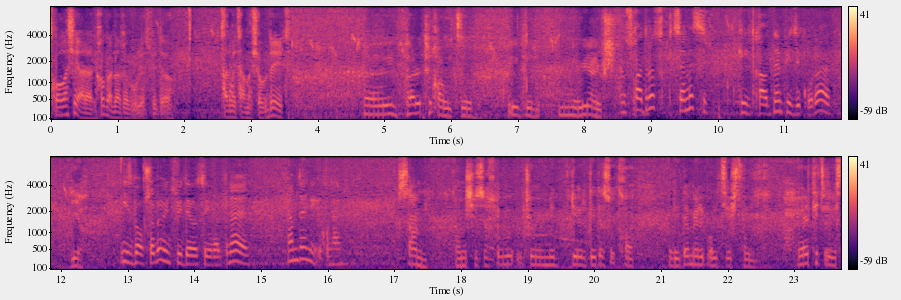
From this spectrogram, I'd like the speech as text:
სკოლაში არ არის ხო გადაღებული ეს ვიდეო? სად მეთამაშობდით? აი, ფარეთ ყავით. იქ რუიანებში. სხვა დროს ცემეს გირტყავდნენ ფიზიკურად? დიახ. ის ბავშვები, ვინც ვიდეოს იღებდნენ? რამდენი იყვნენ? სამი. ამის შესახებ ჩვენ მე დედას უთხრა, და მე პოლიციაში წავიდე. ერთი წლის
